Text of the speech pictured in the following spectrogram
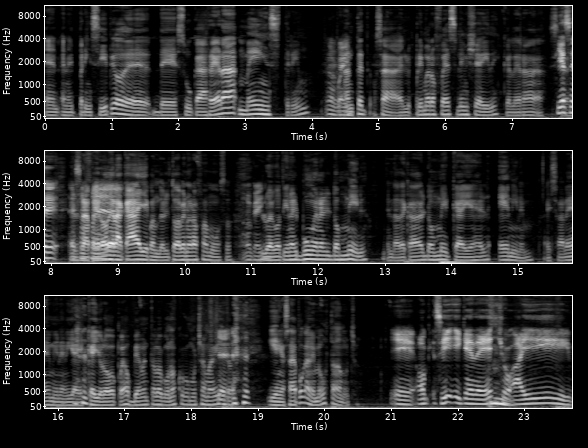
en, en el principio de, de su carrera mainstream Pues antes, o sea, el primero fue Slim Shady, que él era sí, ese, el, rapero de la calle cuando él todavía no era famoso. Luego tiene el boom en el 2000, en la década del 2000, que ahí es el Eminem. Ahí sale Eminem y ahí es que yo lo, pues obviamente lo conozco como chamaguito. Y en esa época a mí me gustaba mucho. Eh, sí, y que de hecho hay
